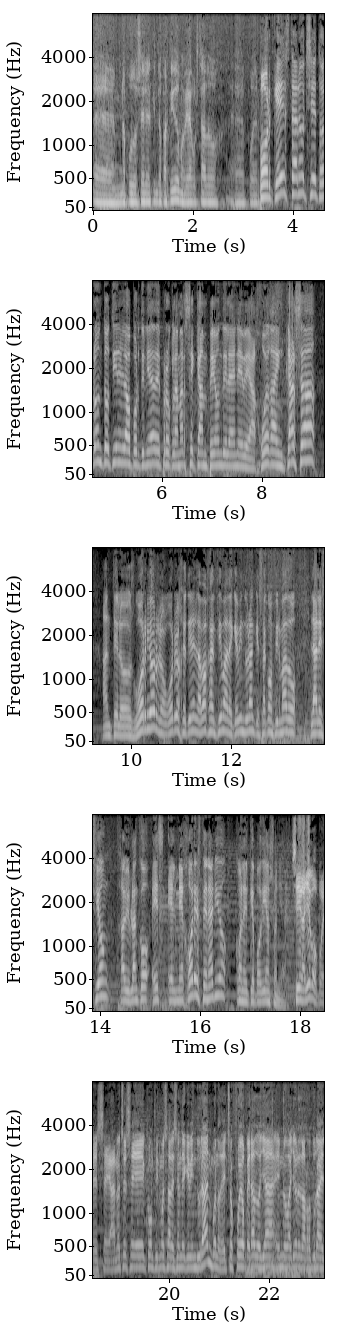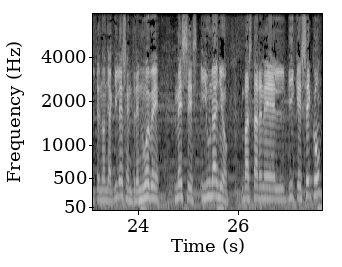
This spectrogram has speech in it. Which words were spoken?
Eh, no pudo ser el quinto partido, me hubiera gustado eh, poder... Porque esta noche Toronto tiene la oportunidad de proclamarse campeón de la NBA. Juega en casa ante los Warriors, los Warriors que tienen la baja encima de Kevin Durant, que se ha confirmado la lesión. Javi Blanco es el mejor escenario con el que podían soñar. Sí, Gallego, pues eh, anoche se confirmó esa lesión de Kevin Durant. Bueno, de hecho fue operado ya en Nueva York de la rotura del tendón de Aquiles. Entre nueve meses y un año va a estar en el dique seco.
